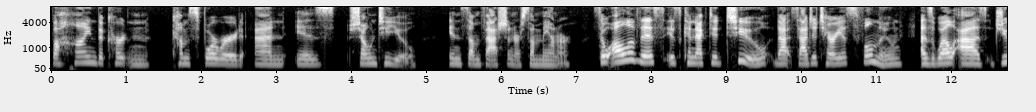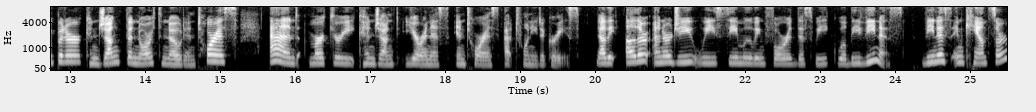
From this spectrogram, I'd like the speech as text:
behind the curtain comes forward and is shown to you in some fashion or some manner. So, all of this is connected to that Sagittarius full moon, as well as Jupiter conjunct the North Node in Taurus and Mercury conjunct Uranus in Taurus at 20 degrees. Now, the other energy we see moving forward this week will be Venus. Venus in Cancer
